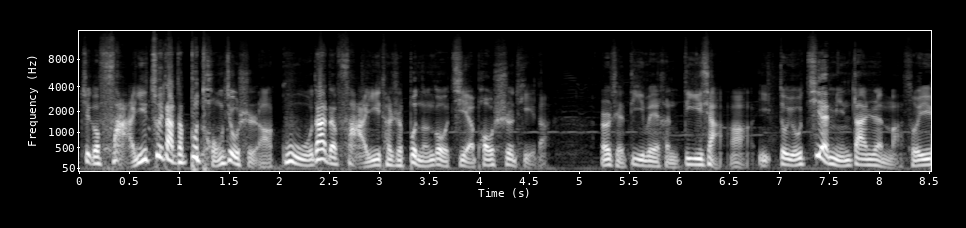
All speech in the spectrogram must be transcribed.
这个法医最大的不同就是啊，古代的法医他是不能够解剖尸体的，而且地位很低下啊，都由贱民担任嘛，所以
